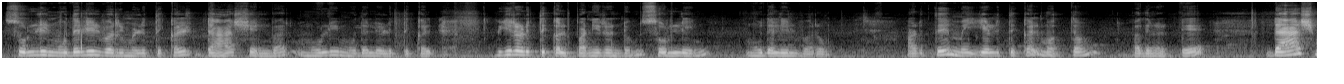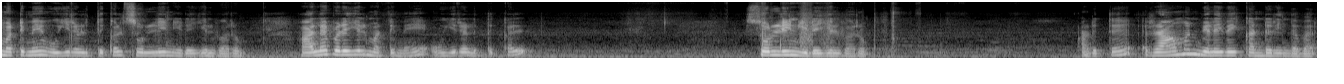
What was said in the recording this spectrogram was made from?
சொல்லின் முதலில் வரும் எழுத்துக்கள் டேஷ் என்பர் மொழி முதல் எழுத்துக்கள். உயிரெழுத்துக்கள் பன்னிரெண்டும் சொல்லின் முதலில் வரும். அடுத்து மெய்யெழுத்துக்கள் மொத்தம் பதினெட்டு. டேஷ் மட்டுமே உயிரெழுத்துக்கள் சொல்லின் இடையில் வரும். அளபடையில் மட்டுமே உயிரெழுத்துக்கள் சொல்லின் இடையில் வரும். அடுத்து ராமன் விளைவை கண்டறிந்தவர்.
